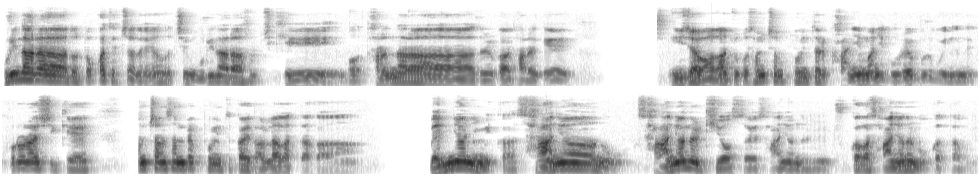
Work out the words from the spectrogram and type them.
우리나라도 똑같았잖아요. 지금 우리나라 솔직히 뭐 다른 나라들과 다르게 이제 와가지고 3,000포인트를 간이 많이 노래 부르고 있는데 코로나 시기에 3,300포인트까지 날라갔다가 몇 년입니까? 4년, 4년을 기었어요, 4년을. 주가가 4년을 못 갔다고요.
